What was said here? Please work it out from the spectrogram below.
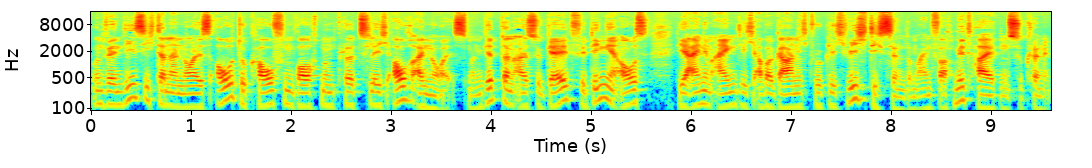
und wenn die sich dann ein neues Auto kaufen, braucht man plötzlich auch ein neues. Man gibt dann also Geld für Dinge aus, die einem eigentlich aber gar nicht wirklich wichtig sind, um einfach mithalten zu können.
